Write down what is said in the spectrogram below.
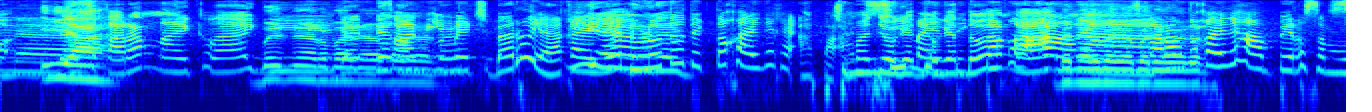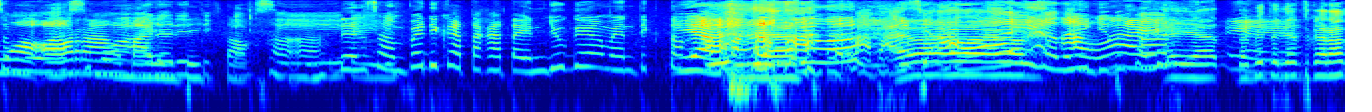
bener. Dan Iya. sekarang naik lagi. Bener, Dan bener, dengan bener. image baru ya, kayaknya Iya, dulu bener. tuh TikTok kayaknya kayak apa Cuman sih joget-joget main TikTok? doang kan. Ah, Bener, bener, bener, Sekarang tuh bener. kayaknya hampir semua, Semua, orang semua main ada di TikTok. TikTok sih. Dan Kayak sampai dikata-katain juga yang main TikTok. Iya. Iya. Apaan sih katanya gitu kan. Iya, tapi Iya, ternyata sekarang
